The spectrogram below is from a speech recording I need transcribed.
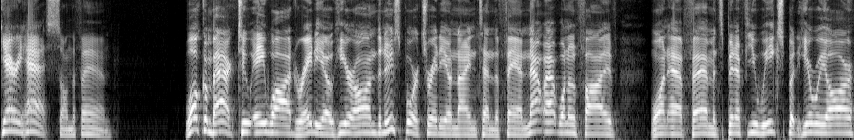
Gary Hess, on the fan. Welcome back to AWOD Radio here on the new Sports Radio 910 The Fan, now at 105 1 FM. It's been a few weeks, but here we are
